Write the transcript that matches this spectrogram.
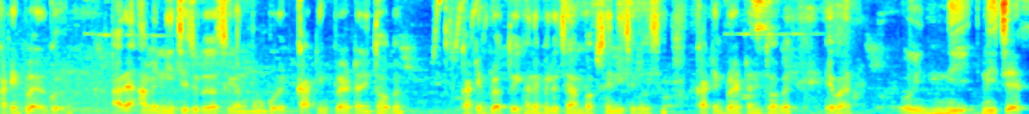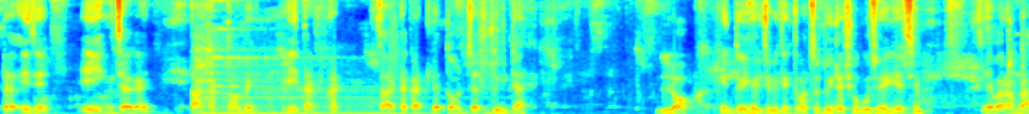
কাটিং প্লেয়ার করে আরে, আমি নিচে চলে যাচ্ছি কেন? ভুল করে কাটিং প্লেয়ারটা নিতে হবে। কাটিং প্লেয়ার তো এখানে ফেলেছে আমি ভাবছি নিচে ফেলছি। কাটিং প্লেয়ারটা নিতে হবে। এবার ওই নিচে একটা এই যে, এই জায়গায় তার কাটতে হবে। এই তার কাট তারটা কাটলে দরজার দুইটা লক কিন্তু এই হয়ে যাবে। দেখতে পাচ্ছ দুইটা সবুজ হয়ে গিয়েছে। এবার আমরা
